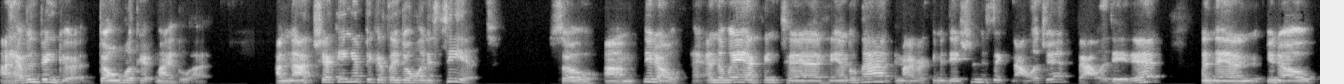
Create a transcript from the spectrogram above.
I haven't been good. Don't look at my blood. I'm not checking it because I don't want to see it. So, um, you know, and the way I think to handle that, my recommendation is acknowledge it, validate it, and then, you know,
